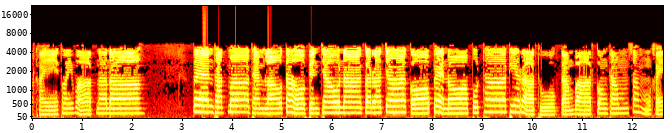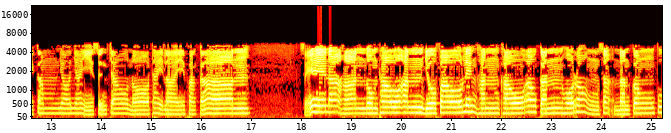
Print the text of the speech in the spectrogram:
ดไข่ถอยวาดนานา เป็นถัดมาแถมเหล่าเต้าเป็นเจ้านากราจาก่อแป้นอพุทธาที่ราถูกตามบาทกองทำซ้ำไข่กำย่อใหญ่ซึ่งเจ้านอไทยลายภาการ เสนาหันนมเทาอันอยู่เฝ้าเล่งหันเขาเอากันโหร้องสะนันกองปุ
